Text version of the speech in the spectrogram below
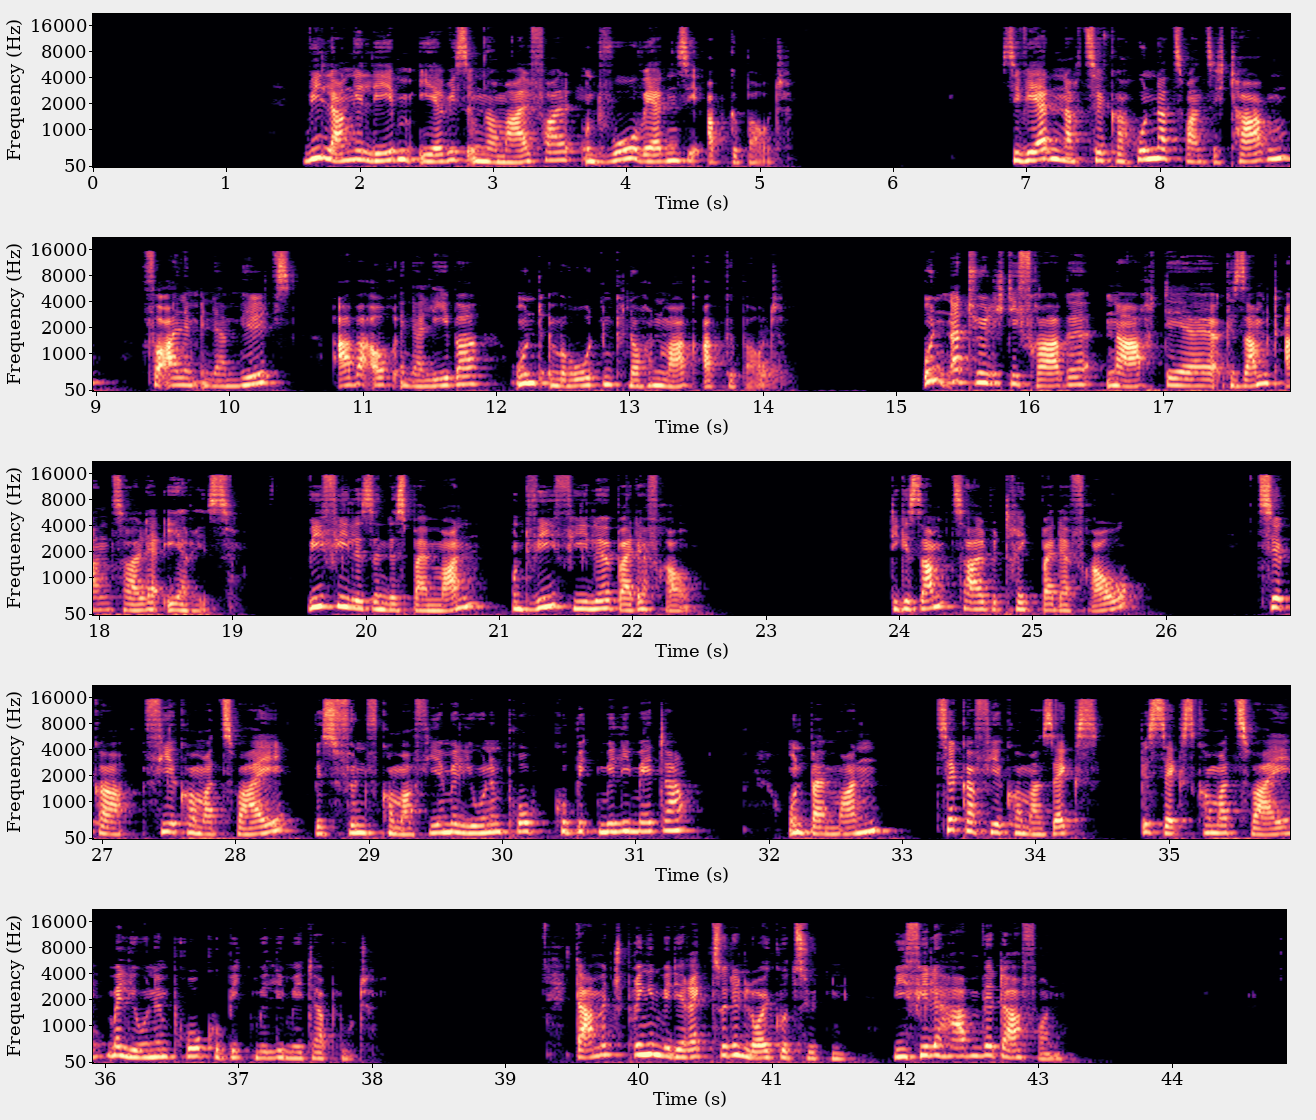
Wie lange leben Eris im Normalfall und wo werden sie abgebaut? Sie werden nach circa 120 Tagen, vor allem in der Milz, aber auch in der Leber und im roten Knochenmark abgebaut. Und natürlich die Frage nach der Gesamtanzahl der Eris. Wie viele sind es beim Mann und wie viele bei der Frau? Die Gesamtzahl beträgt bei der Frau circa 4,2 bis 5,4 Millionen pro Kubikmillimeter und beim Mann circa 4,6 bis 6,2 Millionen pro Kubikmillimeter Blut. Damit springen wir direkt zu den Leukozyten. Wie viele haben wir davon?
